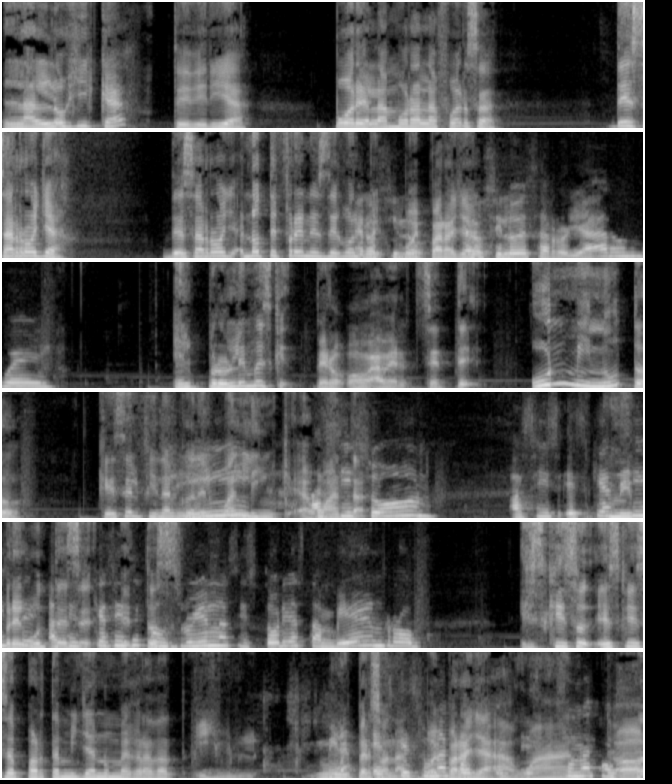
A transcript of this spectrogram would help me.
La lógica te diría, por el amor a la fuerza, desarrolla, desarrolla, no te frenes de golpe, sí, voy lo, para allá. pero sí lo desarrollaron, güey. El problema es que, pero oh, a ver, se te- un minuto, que es el final con el cual Link aguanta. Así son. Así es, es que Mi así, pregunta se, así es, es que así entonces- se construyen las historias también, Rob. Es que eso, es que esa parte a mí ya no me agrada y Mira, muy es personal. que es Voy para allá, es es aguanta. Oh,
